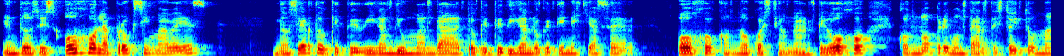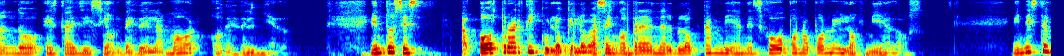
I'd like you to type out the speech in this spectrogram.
Entonces, ojo la próxima vez ¿no es cierto? Que te digan de un mandato, que te digan lo que tienes que hacer. Ojo con no cuestionarte, ojo con no preguntarte, ¿estoy tomando esta decisión desde el amor o desde el miedo? Entonces, otro artículo que lo vas a encontrar en el blog también es Ho'oponopono y los miedos. En, este,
